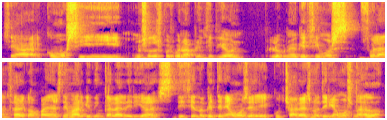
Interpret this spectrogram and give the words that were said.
O sea, como si nosotros, pues bueno, al principio lo primero que hicimos fue lanzar campañas de marketing caladerías diciendo que teníamos eh, cucharas, no teníamos nada.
